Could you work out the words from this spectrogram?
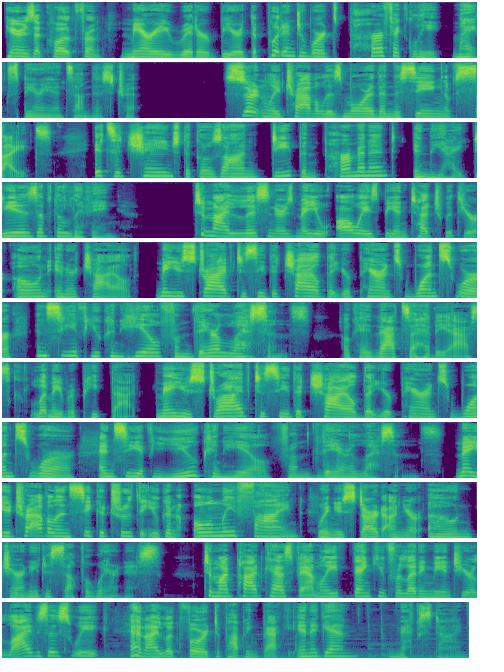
Here's a quote from Mary Ritter Beard that put into words perfectly my experience on this trip. Certainly, travel is more than the seeing of sights. It's a change that goes on deep and permanent in the ideas of the living. To my listeners, may you always be in touch with your own inner child. May you strive to see the child that your parents once were and see if you can heal from their lessons. Okay, that's a heavy ask. Let me repeat that. May you strive to see the child that your parents once were and see if you can heal from their lessons. May you travel and seek a truth that you can only find when you start on your own journey to self awareness. To my podcast family, thank you for letting me into your lives this week, and I look forward to popping back in again next time.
